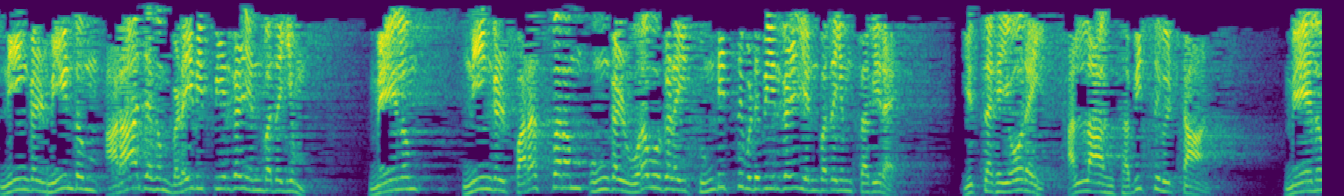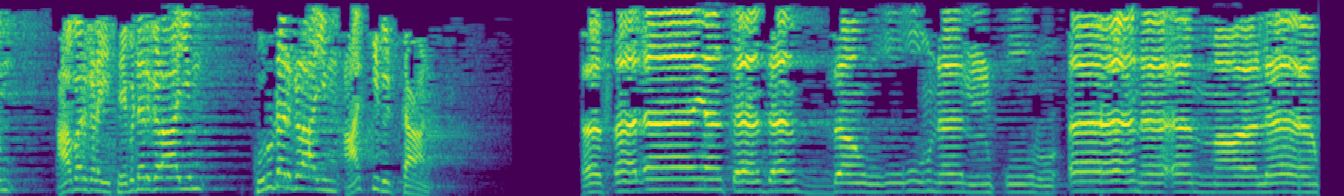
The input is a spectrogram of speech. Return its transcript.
நீங்கள் மீண்டும் அராஜகம் விளைவிப்பீர்கள் என்பதையும் மேலும் நீங்கள் பரஸ்பரம் உங்கள் உறவுகளை துண்டித்து விடுவீர்கள் என்பதையும் தவிர இத்தகையோரை அல்லாஹு சபித்து விட்டான் மேலும் அவர்களை செவிடர்களாயும் குருடர்களாயும் ஆக்கிவிட்டான் أَفَلَا يَتَدَبَّرُونَ الْقُرْآنَ أَمْ عَلَى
